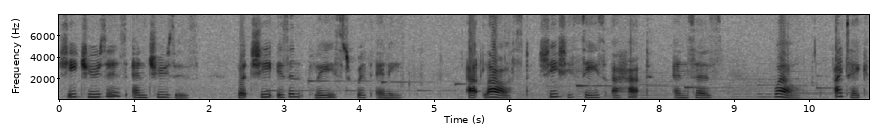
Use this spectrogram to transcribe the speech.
She chooses and chooses, but she isn't pleased with any. At last, she sees a hat and says, Well, I take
